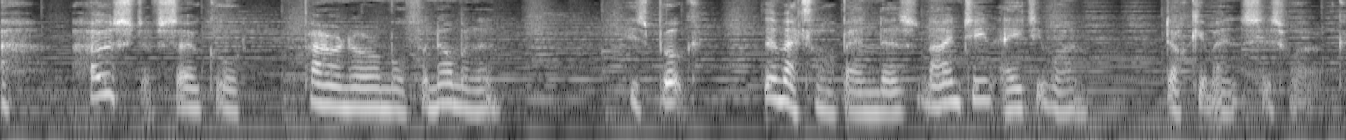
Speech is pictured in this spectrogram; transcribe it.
a host of so called paranormal phenomena, his book, The Metal Benders, 1981, documents his work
